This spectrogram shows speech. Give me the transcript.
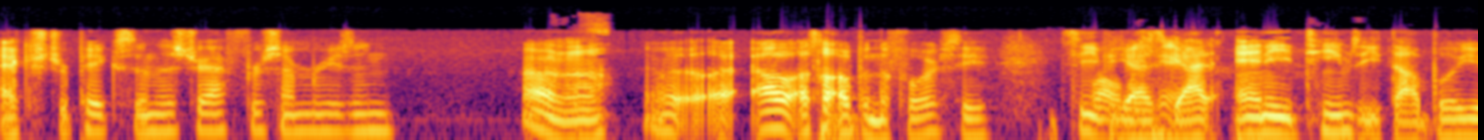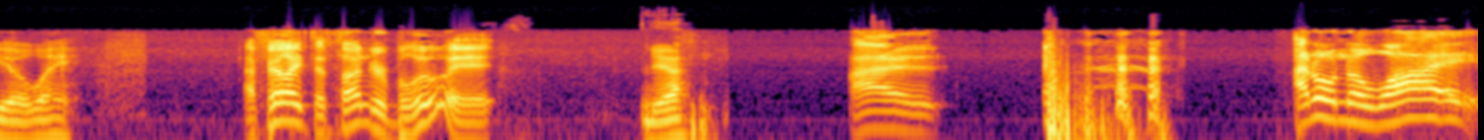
extra picks in this draft for some reason. I don't know. I'll, I'll open the floor. See see if Well, you guys got any teams that you thought blew you away. I feel like the Thunder blew it. Yeah. I I don't know why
